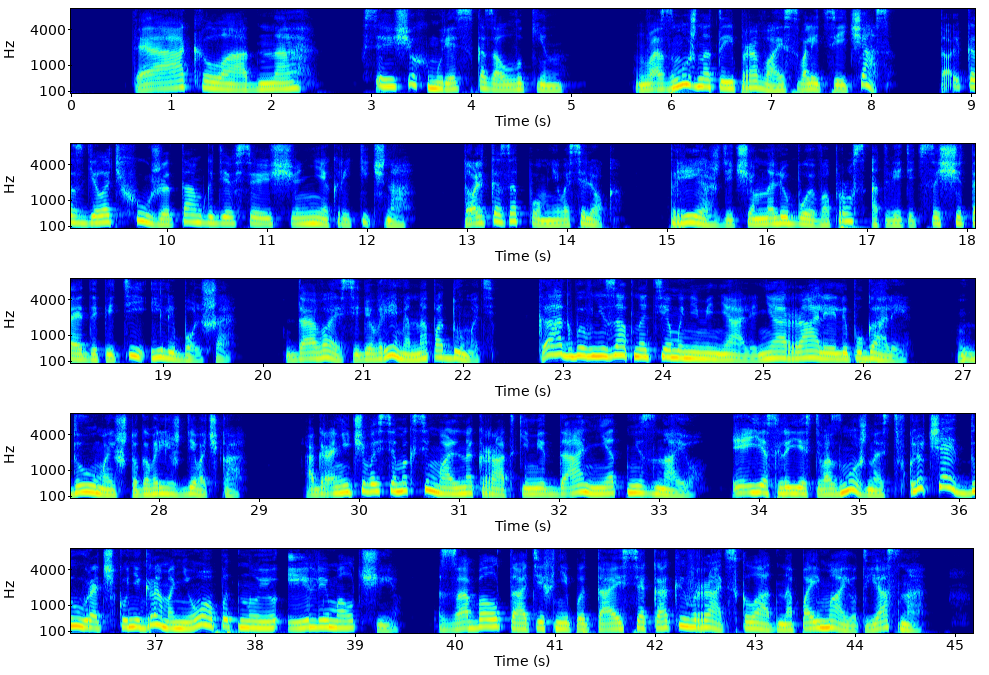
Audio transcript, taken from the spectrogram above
«Так, ладно», — все еще хмурясь сказал Лукин. «Возможно, ты и права, и свалить сейчас. Только сделать хуже там, где все еще не критично. Только запомни, Василек, прежде чем на любой вопрос ответить, сосчитай до пяти или больше. Давай себе время на подумать». Как бы внезапно темы не меняли, не орали или пугали. Думай, что говоришь, девочка. Ограничивайся максимально краткими «да», «нет», «не знаю». И если есть возможность, включай дурочку, ни грамма неопытную или молчи. Заболтать их не пытайся, как и врать складно, поймают, ясно?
